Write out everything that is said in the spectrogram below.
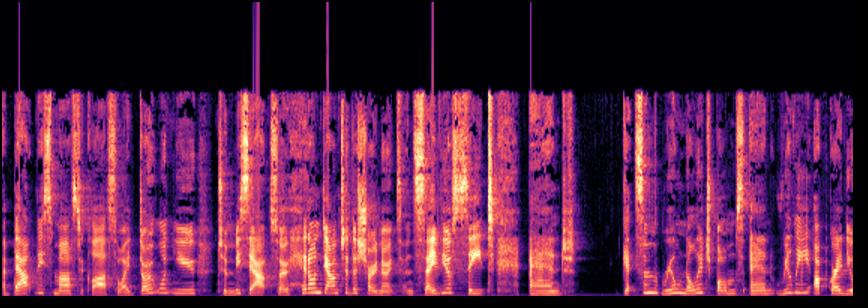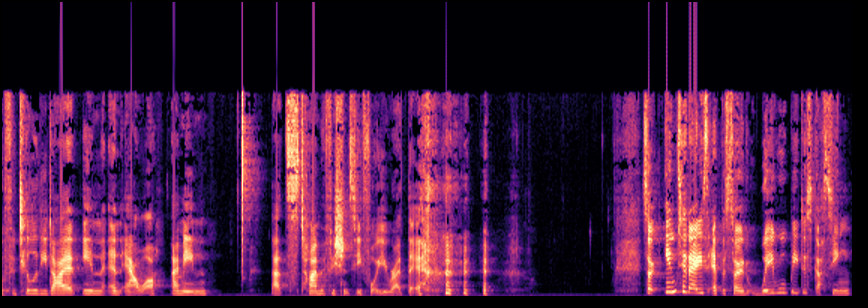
about this masterclass. So I don't want you to miss out. So head on down to the show notes and save your seat and get some real knowledge bombs and really upgrade your fertility diet in an hour. I mean, that's time efficiency for you right there. so, in today's episode, we will be discussing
